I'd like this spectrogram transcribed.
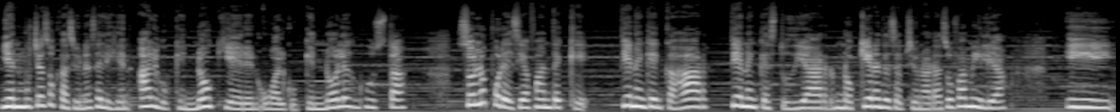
y en muchas ocasiones eligen algo que no quieren o algo que no les gusta solo por ese afán de que tienen que encajar, tienen que estudiar, no quieren decepcionar a su familia y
